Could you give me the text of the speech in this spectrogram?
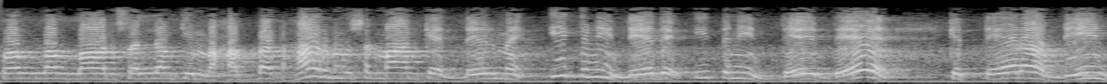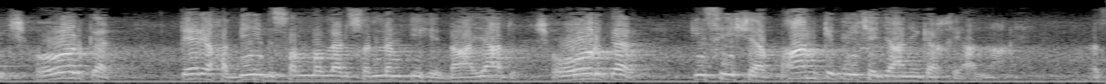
صلی اللہ علیہ وسلم کی محبت ہر مسلمان کے دل میں اتنی دے دے، اتنی دے دے کہ تیرا دین چھوڑ کر، تیرے حبیب صلی اللہ علیہ وسلم کی ہدایات چھوڑ کر کسی شیطان کے پیچھے جانے کا خیال نہ آئے۔ بس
